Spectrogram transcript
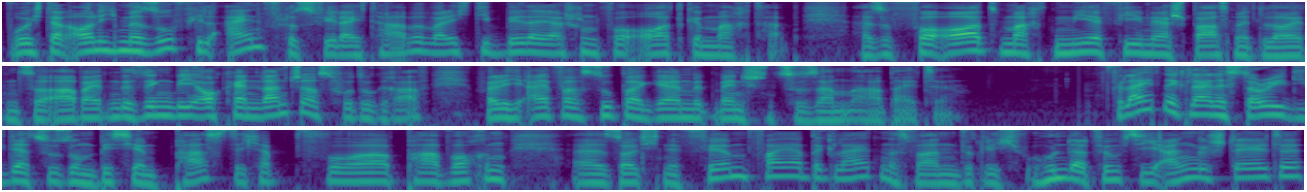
wo ich dann auch nicht mehr so viel Einfluss vielleicht habe, weil ich die Bilder ja schon vor Ort gemacht habe. Also vor Ort macht mir viel mehr Spaß, mit Leuten zu arbeiten. Deswegen bin ich auch kein Landschaftsfotograf, weil ich einfach super gern mit Menschen zusammenarbeite. Vielleicht eine kleine Story, die dazu so ein bisschen passt. Ich habe vor ein paar Wochen, äh, sollte ich eine Firmenfeier begleiten. Das waren wirklich 150 Angestellte.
